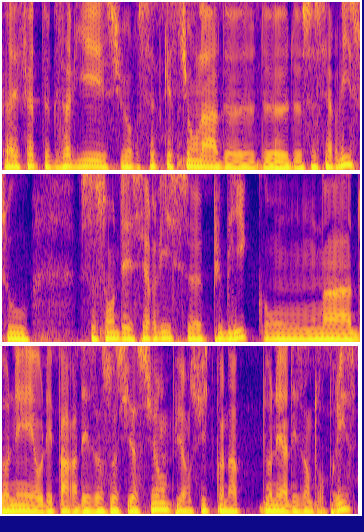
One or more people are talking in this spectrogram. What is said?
qu'avait faite Xavier sur cette question-là de, de, ce service où ce sont des services publics qu'on a donnés au départ à des associations, puis ensuite qu'on a donné à des entreprises.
